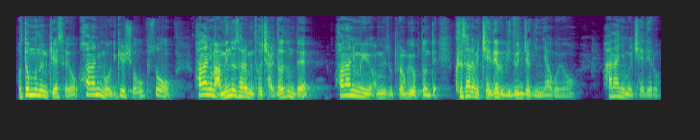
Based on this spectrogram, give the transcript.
어떤 분은 계세요. 하나님 어디 계셔? 없어. 하나님 안 믿는 사람이 더 잘 되던데? 하나님이 안 믿으면 별거 없던데 그 사람이 제대로 믿은 적 있냐고요. 하나님을 제대로.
